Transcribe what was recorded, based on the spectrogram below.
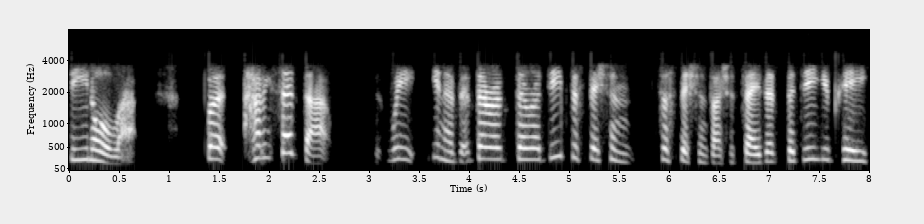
seen all that. But having said that, we you know there are there are deep suspicions suspicions I should say that the DUP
